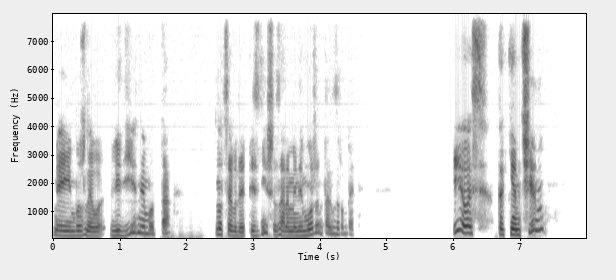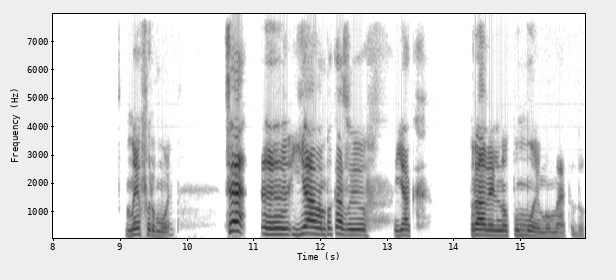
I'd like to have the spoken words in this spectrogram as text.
Ми її, можливо, відігнемо так. Ну, це буде пізніше. Зараз ми не можемо так зробити. І ось таким чином ми формуємо. Це е, я вам показую, як правильно, по моєму методу,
